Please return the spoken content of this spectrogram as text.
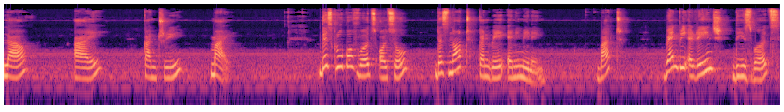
love, I, country, my. This group of words also does not convey any meaning. But when we arrange these words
